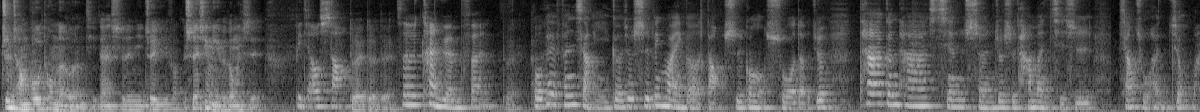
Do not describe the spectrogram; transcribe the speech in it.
正常沟通没问题，但是你这一方身心灵的东西。比较少，对对对，这看缘分。对，我可以分享一个，就是另外一个导师跟我说的，就他跟他先生，就是他们其实相处很久嘛，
